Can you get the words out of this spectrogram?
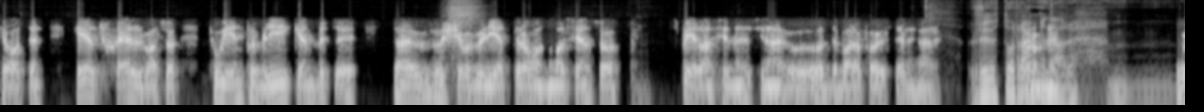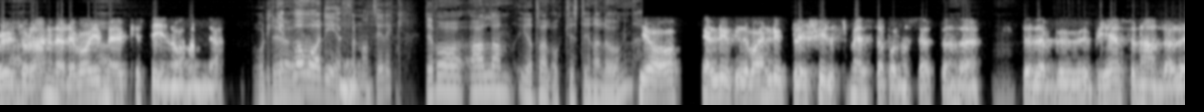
teatern helt själv. Alltså, tog in publiken, bet, äh, köpte biljetter av honom och sen så spelade han sina, sina underbara föreställningar. Rut och Ragnar. Mm, Rut och Ragnar, det var ju Ja. med Kristina och Anja. Och Vilket, det, vad var det för något Erik? det var Allan Edwall och Kristina Lugn. Ja, en lyck, det var en lycklig skilsmässa på något sätt. Den där, den där pjäsen handlade,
